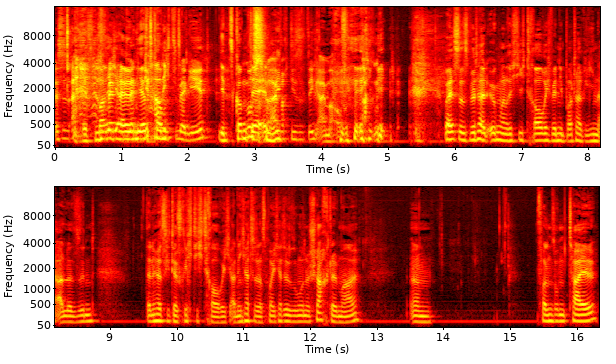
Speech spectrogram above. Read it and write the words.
Es ist einfach, Jetzt mach ich, wenn, wenn jetzt gar kommt- nichts mehr geht, Jetzt kommt musst der du einfach dieses Ding einmal aufmachen. Weißt du, es wird halt irgendwann richtig traurig, wenn die Batterien alle sind. Dann hört sich das richtig traurig an. Ich hatte das mal, ich hatte so eine Schachtel mal. Ähm, von so einem Teil.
